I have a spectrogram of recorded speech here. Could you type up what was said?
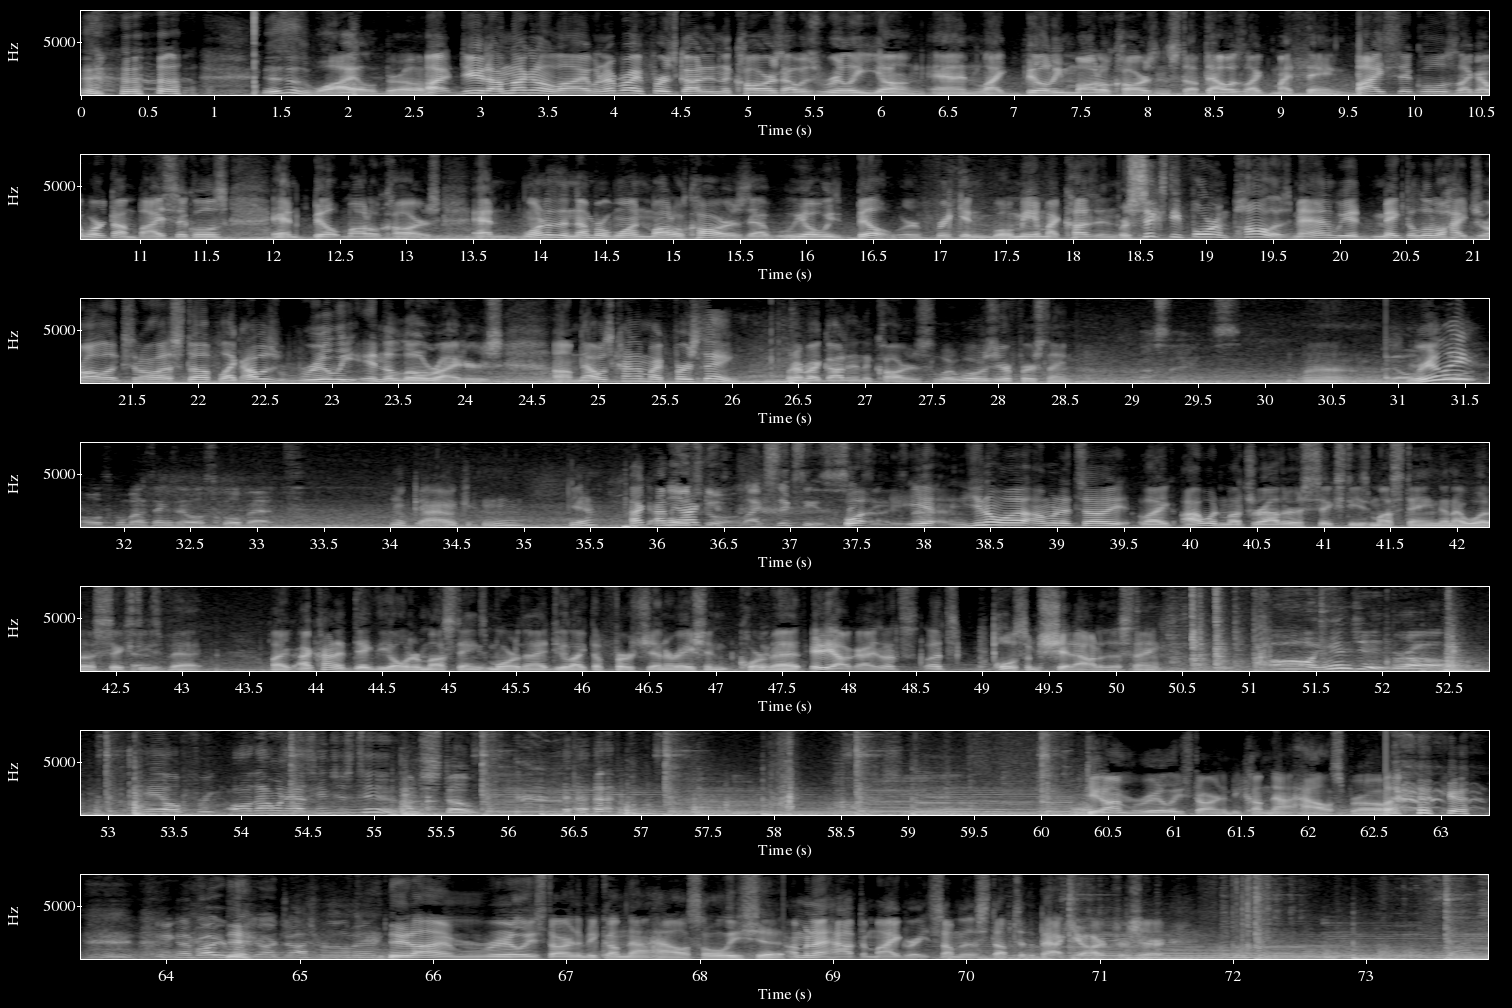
this is wild, bro. I, dude, I'm not gonna lie. Whenever I first got into cars, I was really young and like building model cars and stuff. That was like my thing. Bicycles, like I worked on bicycles and built model cars. And one of the number one model cars that we always built were freaking, well, me and my cousin were 64 Impalas, man. We'd make the little hydraulics and all that stuff. Like I was really into lowriders. Um, that was kind of my first thing. Whenever I got into cars, what, what was your first thing? Mustangs. Old- really? Old, old school Mustangs and old school Vettes. Okay, okay. mm, Yeah. I, I mean, old I school, like 60s. 60s Well, not- yeah, you know what? I'm gonna tell you. Like, I would much rather a '60s Mustang than I would a '60s Okay. Vette. Like, I kind of dig the older Mustangs more than I do like the first generation Corvette. Anyhow, guys, let's let's pull some shit out of this thing. Oh, hinges, bro. Hell freak. Oh, that one has hinges too. I'm stoked. Dude, I'm really starting to become that house, bro. Can I borrow your front yard, Josh, for a little bit? Dude, I am really starting to become that house. Holy shit. I'm gonna have to migrate some of this stuff to the backyard for sure. I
